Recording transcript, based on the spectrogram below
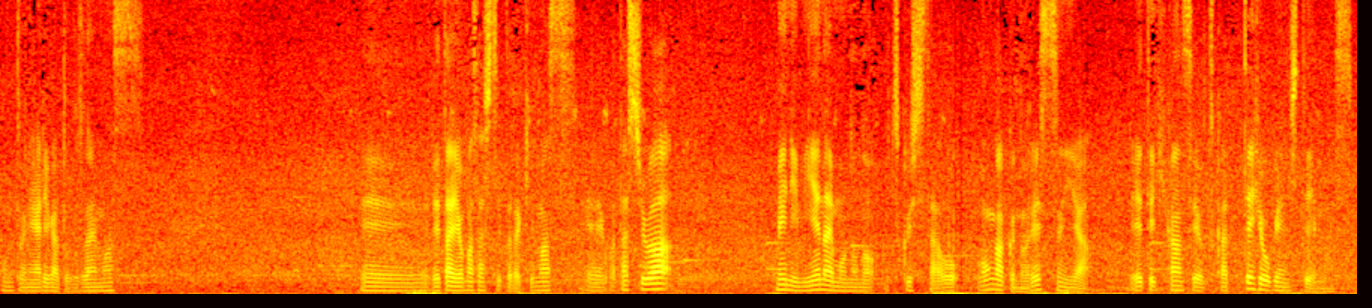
本当にありがとうございます、えーレター読まさせていただきます、えー私は目に見えないものの美しさを音楽のレッスンや霊的感性を使って表現しています。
